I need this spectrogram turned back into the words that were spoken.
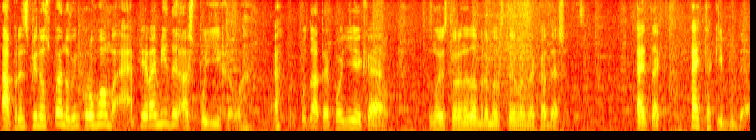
А, в принципі, не в спину, він кругом е, піраміди аж поїхав. Куди ти поїхав? З одної сторони, добре, ми встигли закадешитись. Хай так, хай так і буде.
